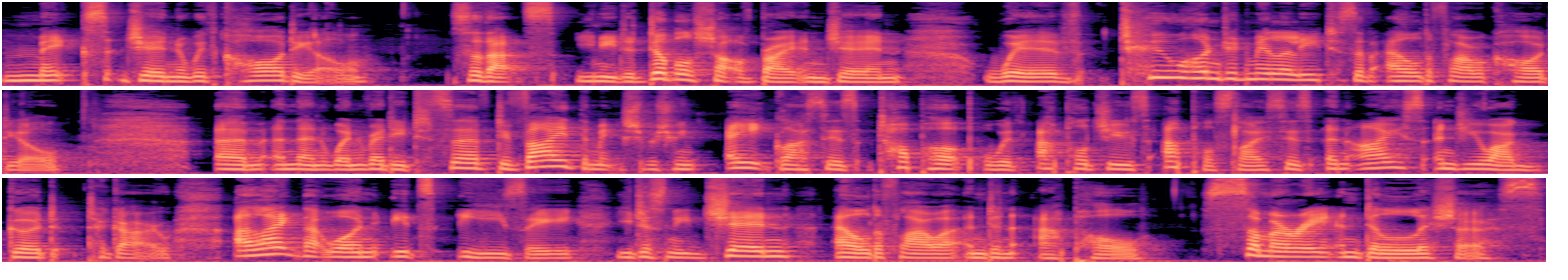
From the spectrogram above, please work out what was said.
Mix gin with cordial. So that's you need a double shot of Brighton gin with 200 milliliters of elderflower cordial. Um, and then, when ready to serve, divide the mixture between eight glasses, top up with apple juice, apple slices, and ice, and you are good to go. I like that one. It's easy. You just need gin, elderflower, and an apple. Summery and delicious.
